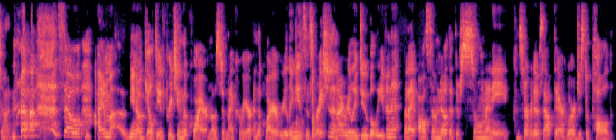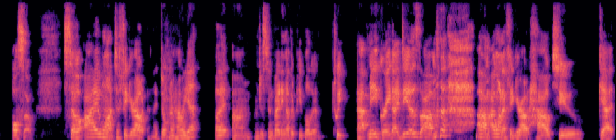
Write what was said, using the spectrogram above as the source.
done. so I'm, you know, guilty of preaching the choir most of my career. And the choir really needs inspiration and I really do believe in it. But I also know that there's so many conservatives out there who are just appalled also. So I want to figure out, and I don't know how yet, but um, I'm just inviting other people to tweet at me great ideas. Um, um, I want to figure out how to get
